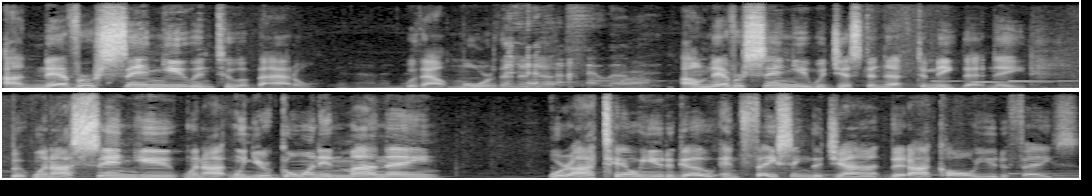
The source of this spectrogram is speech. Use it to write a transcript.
I never send you into a battle without more than enough. Wow. I'll never send you with just enough to meet that need. But when I send you, when, I, when you're going in my name, where I tell you to go and facing the giant that I call you to face,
